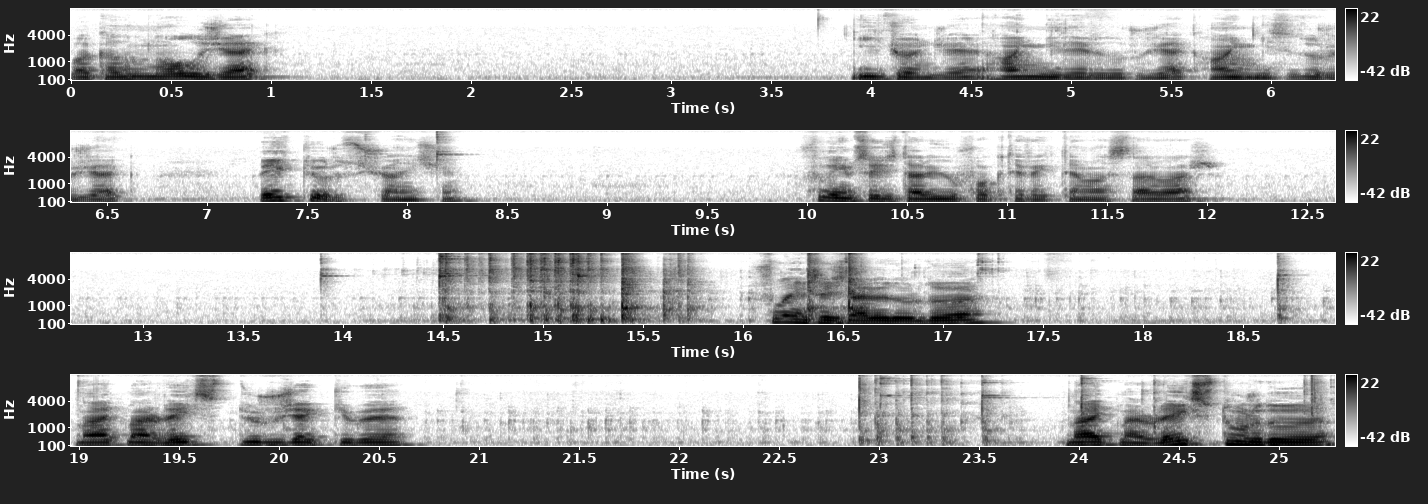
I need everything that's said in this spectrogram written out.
Bakalım ne olacak? İlk önce hangileri duracak? Hangisi duracak? Bekliyoruz şu an için. Flame Sagittario ufak tefek temaslar var. Flame Sagittario durdu. Nightmare Rex duracak gibi. Nightmare Rex durdu.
